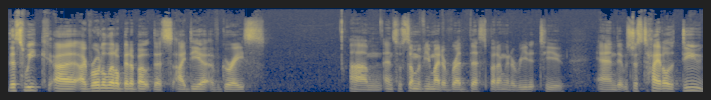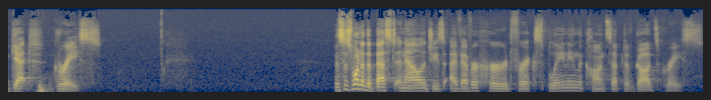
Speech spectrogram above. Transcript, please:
This week, uh, I wrote a little bit about this idea of grace. Um, and so some of you might have read this, but I'm going to read it to you. And it was just titled, Do You Get Grace? This is one of the best analogies I've ever heard for explaining the concept of God's grace.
